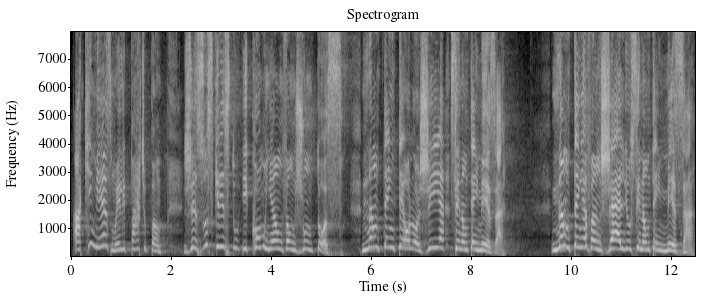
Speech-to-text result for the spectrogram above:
Aqui mesmo ele parte o pão. Jesus Cristo e comunhão vão juntos. Não tem teologia se não tem mesa. Não tem evangelho se não tem mesa.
